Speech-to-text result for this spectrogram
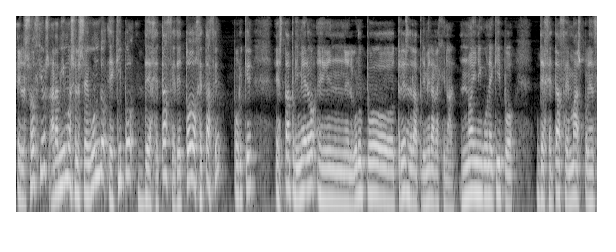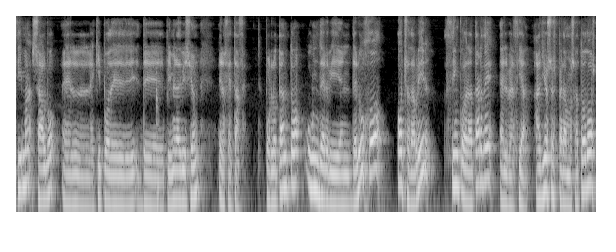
el Socios ahora mismo es el segundo equipo de Getafe, de todo Getafe, porque está primero en el grupo 3 de la primera regional. No hay ningún equipo de Getafe más por encima, salvo el equipo de, primera división, el Getafe. Por lo tanto, un derby de lujo, 8 de abril, 5 de la tarde, el Bercial. Allí os esperamos a todos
